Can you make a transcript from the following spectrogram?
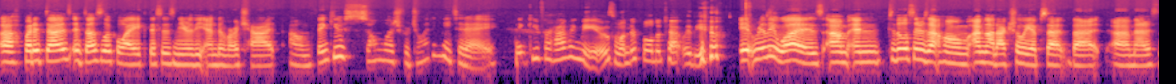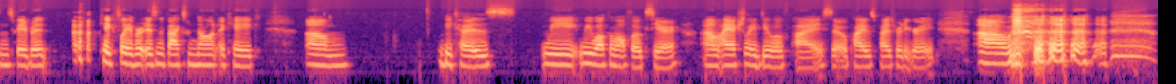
Uh, but it does it does look like this is near the end of our chat. Um, thank you so much for joining me today. Thank you for having me. It was wonderful to chat with you. It really was. Um, and to the listeners at home, I'm not actually upset that uh, Madison's favorite cake flavor is in fact not a cake, um, because we we welcome all folks here. Um, I actually do love pie, so pie is pie is pretty great. Um,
